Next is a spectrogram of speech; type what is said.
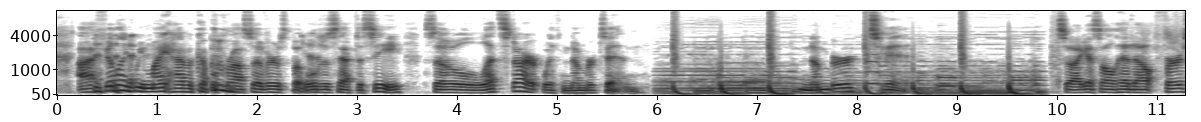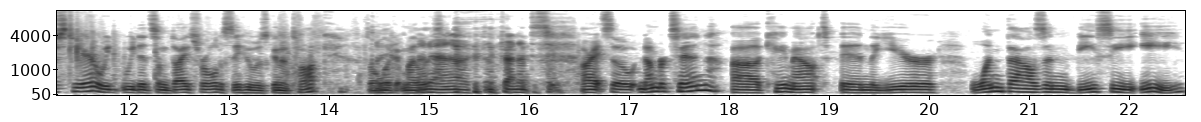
I feel like we might have a couple crossovers, but we'll just have to see. So let's start with number 10. Number 10. So I guess I'll head out first here. We, we did some dice roll to see who was going to talk. Don't look at my list. know, I know, I'm trying not to see. All right, so number 10 uh, came out in the year 1000 BCE,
